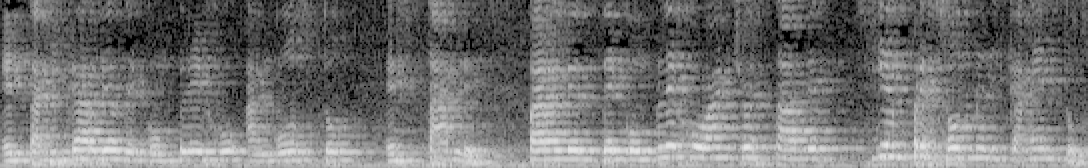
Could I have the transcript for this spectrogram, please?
en taquicardias de complejo angosto estables. Para los de complejo ancho estables siempre son medicamentos.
